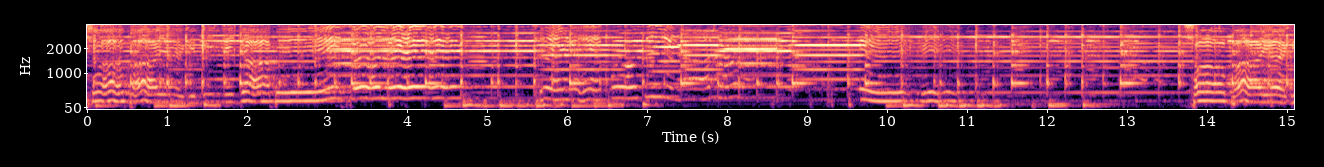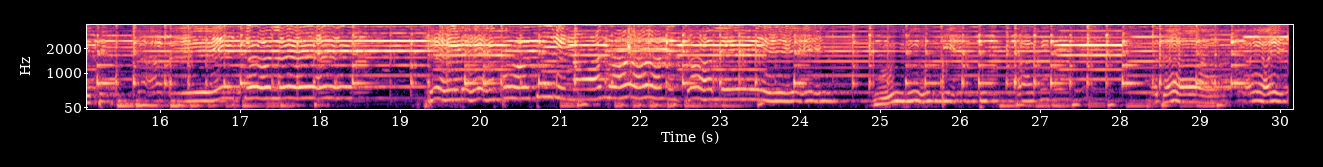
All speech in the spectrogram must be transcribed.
সবাই একদিন যাবে। সবাই একদিন যাবে।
